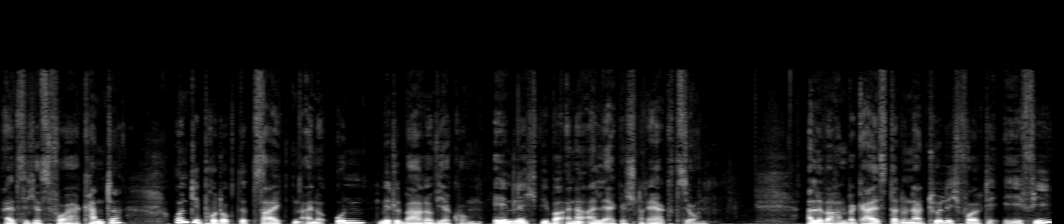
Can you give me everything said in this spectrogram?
als ich es vorher kannte, und die Produkte zeigten eine unmittelbare Wirkung, ähnlich wie bei einer allergischen Reaktion. Alle waren begeistert und natürlich folgte Efi,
